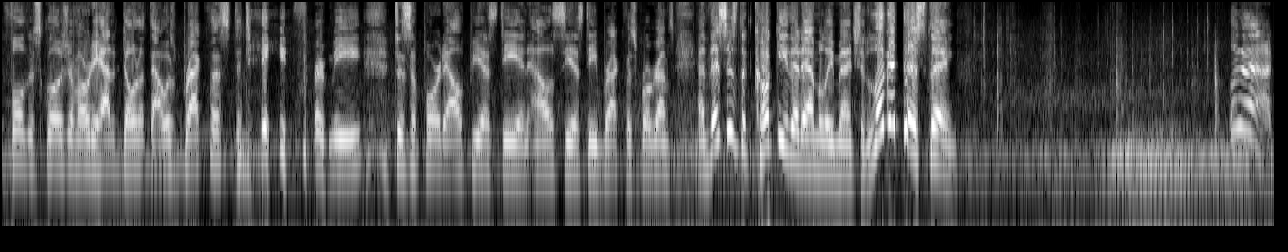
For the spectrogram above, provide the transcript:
Full disclosure, I've already had a donut that was breakfast today for me to support LPSD and LCSD breakfast programs. And this is the cookie that Emily mentioned. Look at this thing. Look at that.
